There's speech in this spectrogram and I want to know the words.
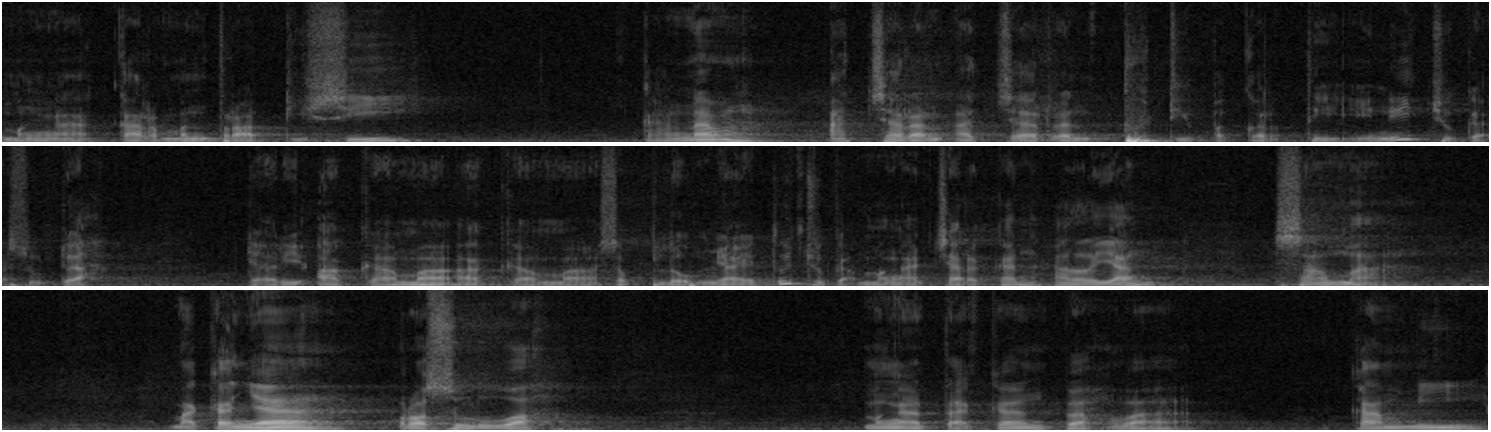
mengakar mentradisi karena ajaran-ajaran budi pekerti ini juga sudah dari agama-agama sebelumnya itu juga mengajarkan hal yang sama. Makanya Rasulullah mengatakan bahwa kami,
